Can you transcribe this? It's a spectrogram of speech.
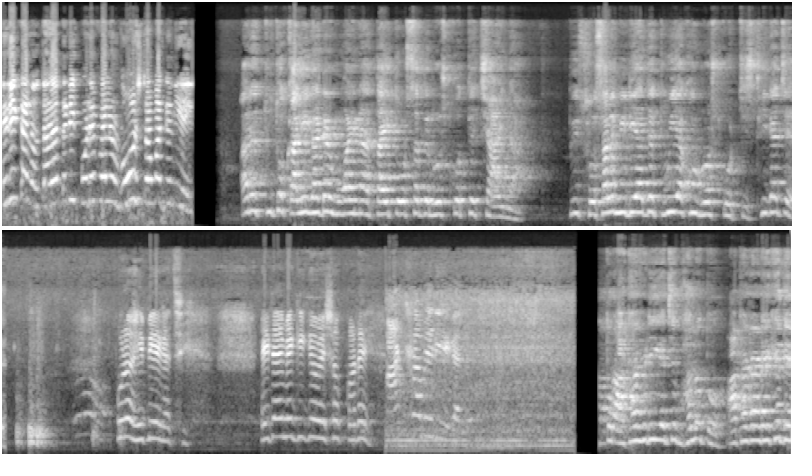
দেরি কেন? তাড়াতাড়ি করে ফেলো রোস্ট আমাকে নিয়ে। আরে তুই তো কালীঘাটের ময়না তাই তোর সাথে রোস্ট করতে চাই না। তুই সোশ্যাল মিডিয়াতে তুই এখন রোস্ট করছিস ঠিক আছে? পুরো হিপিয়ে গেছি। এই টাইমে কি কেউ এসব করে? আঠা বেরিয়ে গেল। তোর আঠা বেরিয়ে গেছে ভালো তো। আঠাটা রেখে দে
